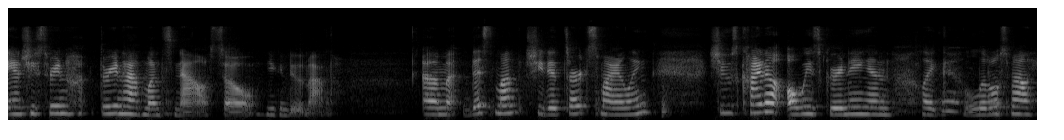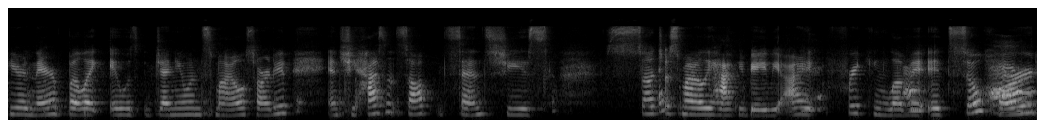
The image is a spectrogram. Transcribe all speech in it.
and she's three and, three and a half months now so you can do the math. Um this month she did start smiling. She was kind of always grinning and like little smile here and there but like it was a genuine smile started and she hasn't stopped since. She's such a smiley happy baby. I freaking love it. It's so hard.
